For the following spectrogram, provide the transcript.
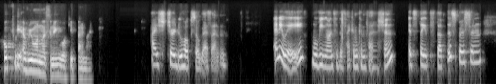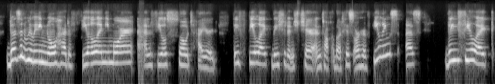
Hopefully, everyone listening will keep that in mind. I sure do hope so, Gasan. Anyway, moving on to the second confession, it states that this person doesn't really know how to feel anymore and feels so tired. They feel like they shouldn't share and talk about his or her feelings as they feel like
